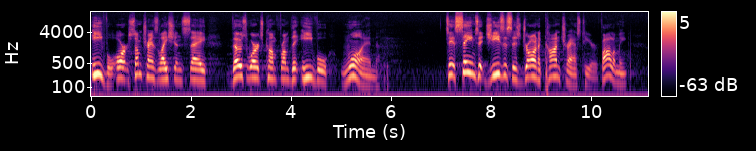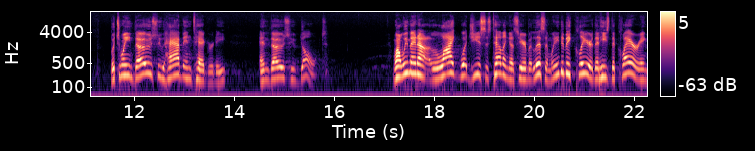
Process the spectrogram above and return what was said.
evil. Or some translations say those words come from the evil one. See, it seems that Jesus is drawing a contrast here. Follow me. Between those who have integrity and those who don't. While we may not like what Jesus is telling us here, but listen, we need to be clear that he's declaring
